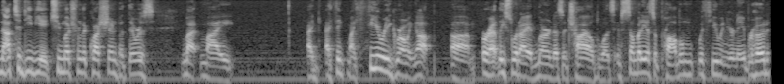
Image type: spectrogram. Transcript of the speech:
not to deviate too much from the question, but there was my, my I, I think my theory growing up, um, or at least what I had learned as a child, was if somebody has a problem with you in your neighborhood,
